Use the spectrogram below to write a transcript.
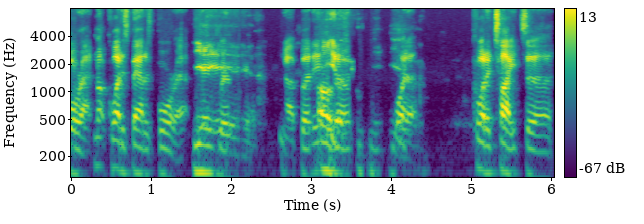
borat not quite as bad as borat Yeah, yeah, where- yeah, yeah. you know, but it, Oh, you know, yeah. quite a quite a tight, uh,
